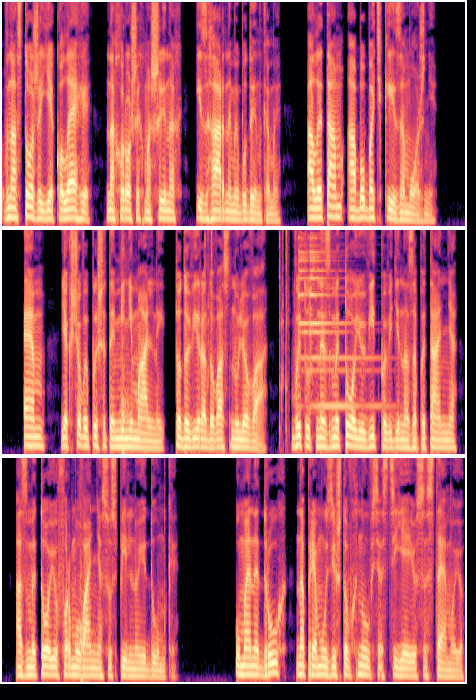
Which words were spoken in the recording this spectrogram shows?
В нас теж є колеги на хороших машинах і з гарними будинками, але там або батьки заможні. М, якщо ви пишете мінімальний, то довіра до вас нульова. Ви тут не з метою відповіді на запитання, а з метою формування суспільної думки. У мене друг напряму зіштовхнувся з цією системою,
